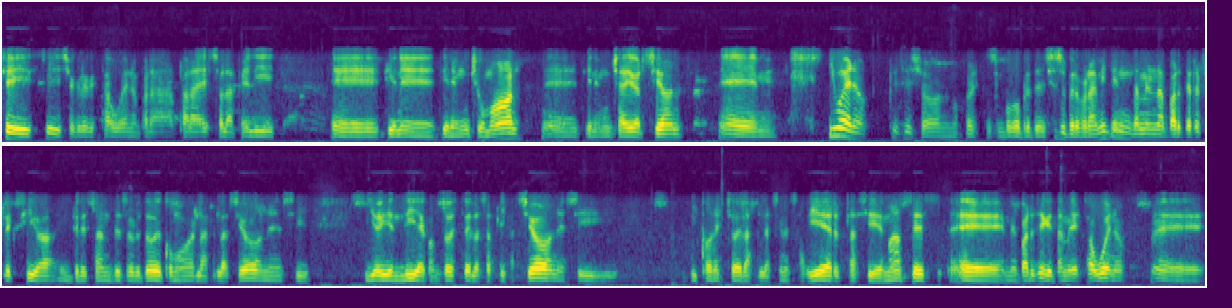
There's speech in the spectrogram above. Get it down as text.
Sí, sí, yo creo que está bueno para, para eso. La peli eh, tiene, tiene mucho humor, eh, tiene mucha diversión. eh, y bueno, qué sé yo, a lo mejor esto es un poco pretencioso, pero para mí tiene también una parte reflexiva interesante, sobre todo de cómo ver las relaciones y, y hoy en día con todo esto de las aplicaciones y, y con esto de las relaciones abiertas y demás, es, eh, me parece que también está bueno eh,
